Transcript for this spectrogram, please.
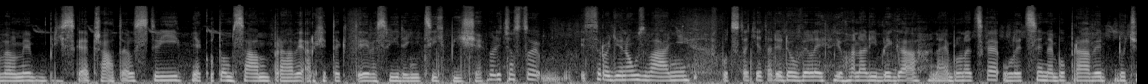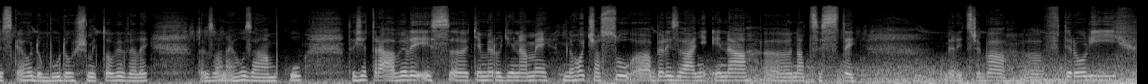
velmi blízké přátelství, jak o tom sám právě architekty ve svých denicích píše. Byli často i s rodinou zváni v podstatě tady do vily Johana Líbiga na Jablonecké ulici nebo právě do Českého dobu, do Šmitovy vily, takzvaného zámku. Takže trávili i s těmi rodinami mnoho času a byli zváni i na, na cesty byli třeba eh, v Tyrolích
